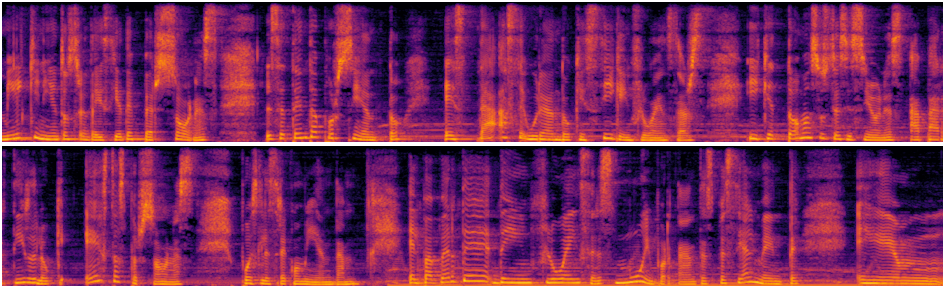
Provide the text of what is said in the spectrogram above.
1.537 personas, el 70% está asegurando que sigue influencers y que toman sus decisiones a partir de lo que estas personas pues les recomiendan. El papel de, de influencer es muy importante, especialmente em,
